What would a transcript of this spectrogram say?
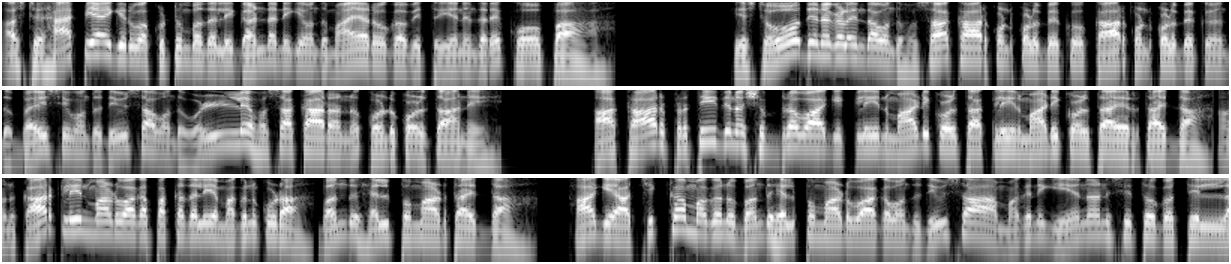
ಅಷ್ಟು ಹ್ಯಾಪಿಯಾಗಿರುವ ಕುಟುಂಬದಲ್ಲಿ ಗಂಡನಿಗೆ ಒಂದು ಮಾಯಾರೋಗವಿತ್ತು. ಏನೆಂದರೆ ಕೋಪ. ಎಷ್ಟೋ ದಿನಗಳಿಂದ ಒಂದು ಹೊಸ ಕಾರ್ ಕೊಂಡ್ಕೊಳ್ಬೇಕು ಕಾರ್ ಕೊಂಡ್ಕೊಳ್ಬೇಕು ಎಂದು ಬಯಸಿ ಒಂದು ದಿವಸ ಒಂದು ಒಳ್ಳೆ ಹೊಸ ಕಾರನ್ನು ಕೊಂಡುಕೊಳ್ತಾನೆ. ಆ ಕಾರ್ ಪ್ರತಿದಿನ ಶುಭ್ರವಾಗಿ ಕ್ಲೀನ್ ಮಾಡಿಕೊಳ್ತಾ ಕ್ಲೀನ್ ಮಾಡಿಕೊಳ್ತಾ ಇರ್ತಾ ಇದ್ದ. ಅವನು ಕಾರ್ ಕ್ಲೀನ್ ಮಾಡುವಾಗ ಪಕ್ಕದಲ್ಲಿಯೇ ಮಗನು ಕೂಡ ಬಂದು ಹೆಲ್ಪ್ ಮಾಡ್ತಾ ಇದ್ದ. ಹಾಗೆ ಆ ಚಿಕ್ಕ ಮಗನು ಬಂದು ಹೆಲ್ಪ್ ಮಾಡುವಾಗ ಒಂದು ದಿವಸ ಆ ಮಗನಿಗೆ ಏನನಿಸಿತೋ ಗೊತ್ತಿಲ್ಲ.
